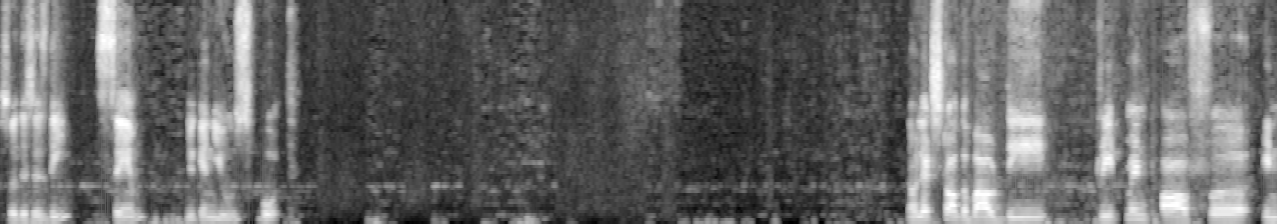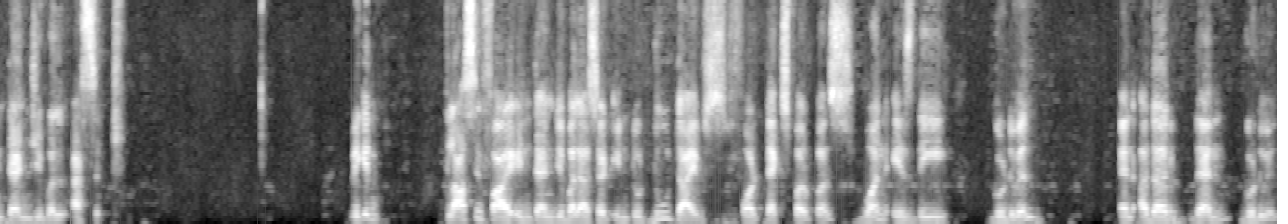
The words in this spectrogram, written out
so this is the same. You can use both now let's talk about the treatment of uh, intangible asset we can classify intangible asset into two types for tax purpose. One is the goodwill and other than goodwill.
